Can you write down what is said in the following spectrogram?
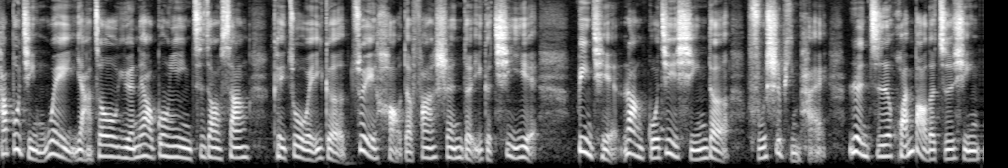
它不仅为亚洲原料供应制造商可以作为一个最好的发声的一个企业，并且让国际型的服饰品牌认知环保的执行，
